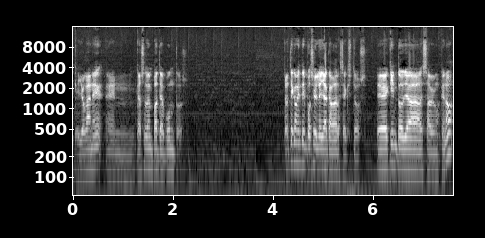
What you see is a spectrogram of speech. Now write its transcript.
que yo gane en caso de empate a puntos. Prácticamente imposible ya acabar sextos. Eh, quinto ya sabemos que no.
